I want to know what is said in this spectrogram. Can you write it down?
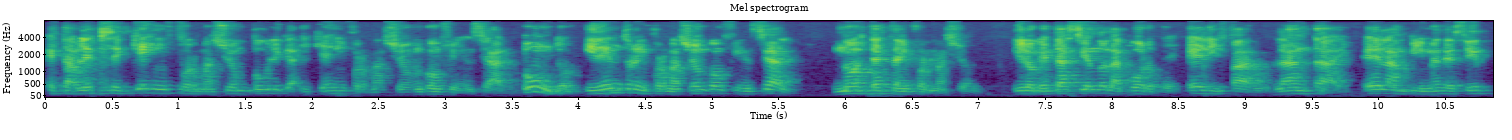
establece qué es información pública y qué es información confidencial. Punto. Y dentro de información confidencial no está esta información. Y lo que está haciendo la Corte, el IFARU, la ANTAI, el AMPIM, es decir,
